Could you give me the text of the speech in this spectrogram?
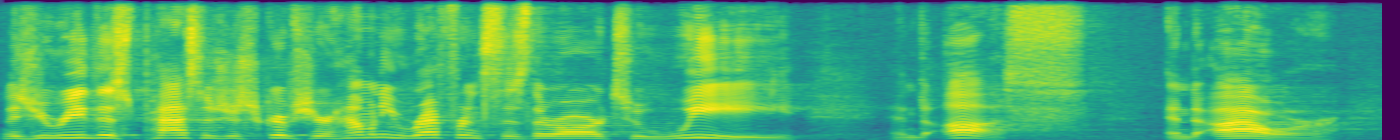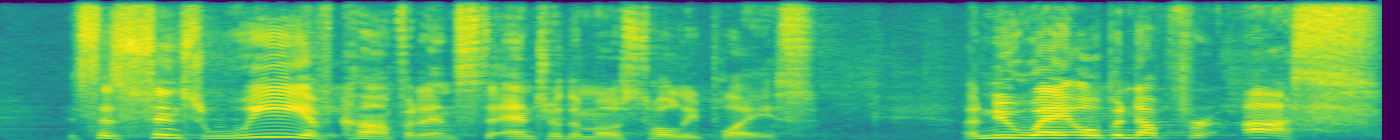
as you read this passage of Scripture, how many references there are to we and us and our. It says, since we have confidence to enter the most holy place, a new way opened up for us.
